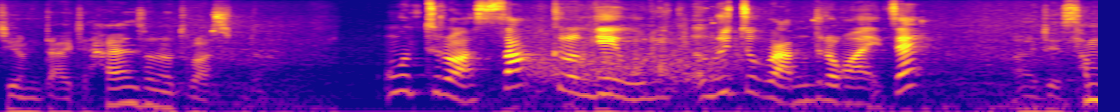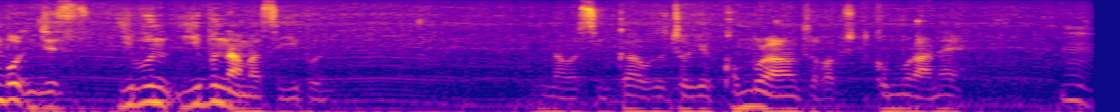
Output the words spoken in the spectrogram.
지금 나 이제 하얀 선으로 들어왔습니다. 어 들어왔어? 그럼 얘 우리 우리 쪽으로 안 들어가 이제? 아 이제 3분 이제 2분 2분 남았어 2분. 2분 남았으니까 우선 저기 건물 안으로 들어갑시다. 건물 안에 응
